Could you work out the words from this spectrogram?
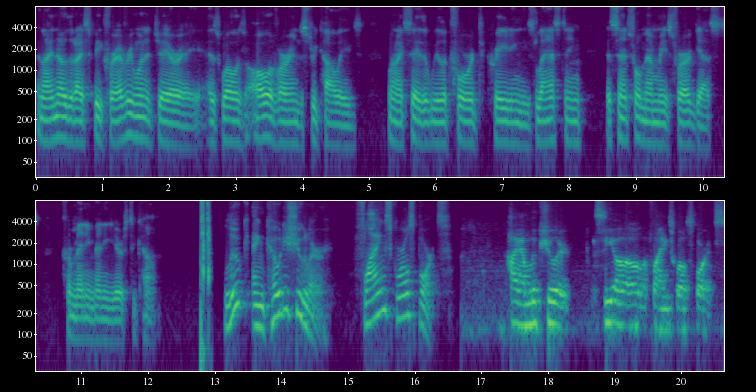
And I know that I speak for everyone at JRA, as well as all of our industry colleagues, when I say that we look forward to creating these lasting, essential memories for our guests for many, many years to come. Luke and Cody Schuler, Flying Squirrel Sports. Hi, I'm Luke Schuler, COO of Flying Squirrel Sports.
